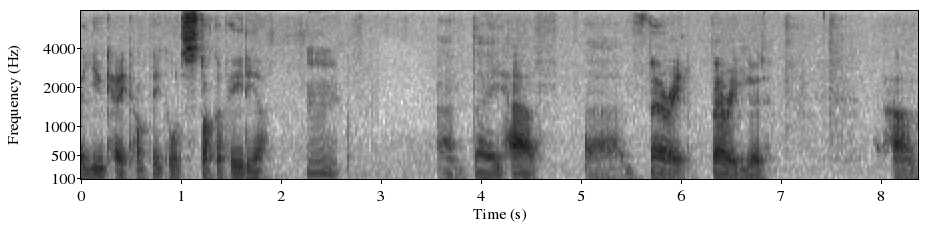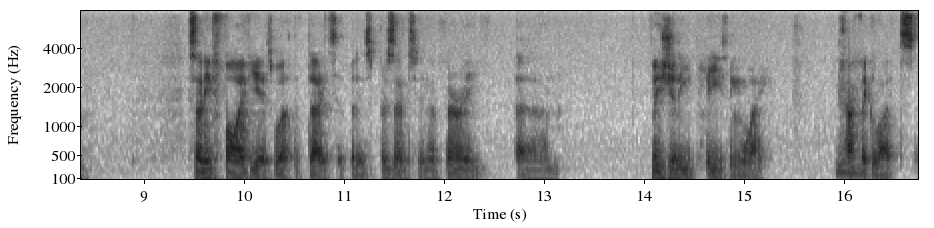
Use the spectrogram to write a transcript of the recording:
a, UK company called Stockopedia, mm. and they have uh, very, very good. Um, it's only five years worth of data, but it's presented in a very um, visually pleasing way. Mm. Traffic lights,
